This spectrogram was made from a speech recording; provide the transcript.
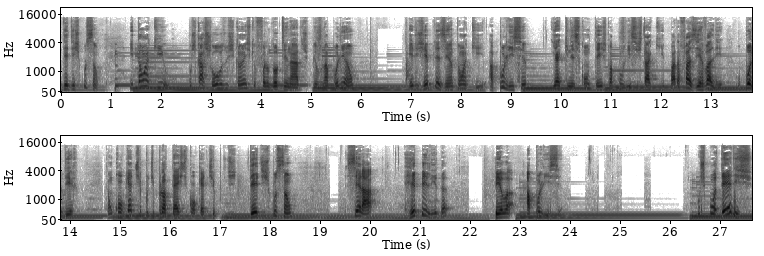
de discussão. Então aqui os cachorros, os cães que foram doutrinados pelo Napoleão, eles representam aqui a polícia e aqui nesse contexto, a polícia está aqui para fazer valer o poder. Então, qualquer tipo de protesto, qualquer tipo de, discussão será repelida pela a polícia. Os poderes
